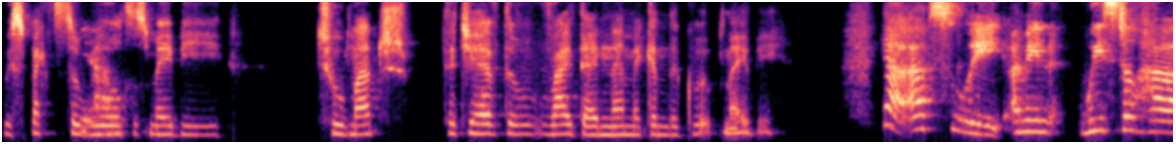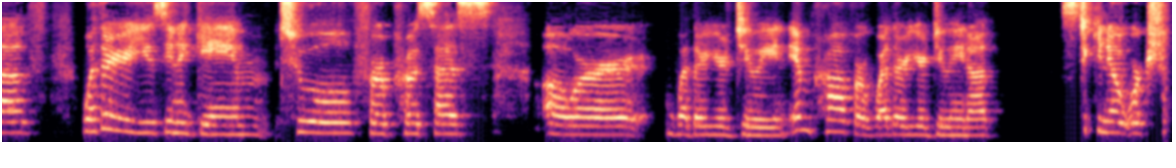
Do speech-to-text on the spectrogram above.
respects the yeah. rules is maybe too much that you have the right dynamic in the group maybe yeah, absolutely. I mean, we still have, whether you're using a game tool for a process or whether you're doing improv or whether you're doing a sticky note workshop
